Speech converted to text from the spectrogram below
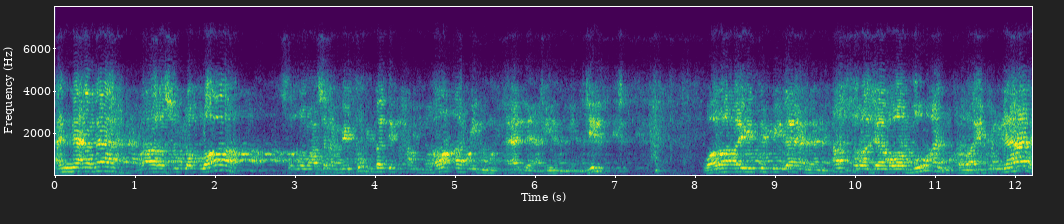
أن أباه رأى رسول الله صلى الله عليه وسلم في قبة حمراء من أدام من جلد ورأيت بلالا أخرج وضوءا. فرأيت الناس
